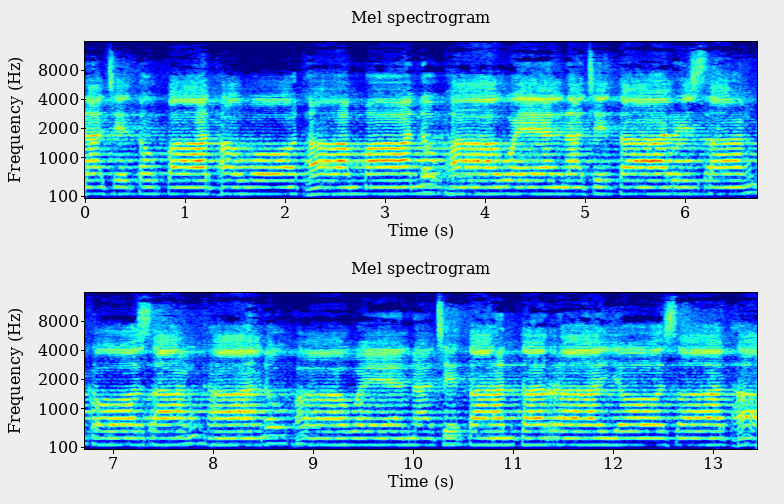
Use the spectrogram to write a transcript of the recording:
นะจิตุปาทโวธรรมานุภาเวนะจิตาริสังโฆสังขานุภาเวนะจิตันตรายโยสัทธา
